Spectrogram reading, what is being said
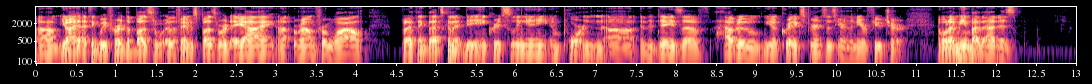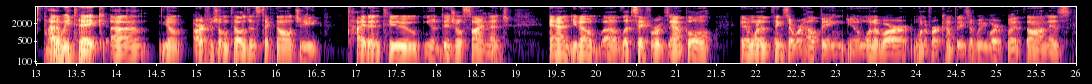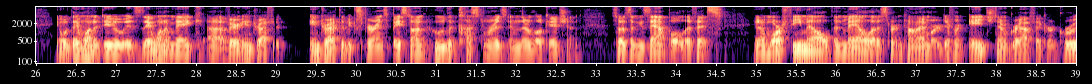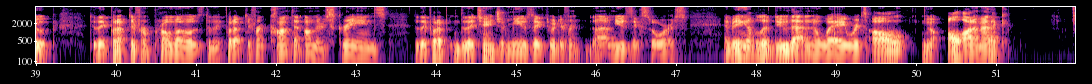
um, you know, I, I, think we've heard the buzz, the famous buzzword AI uh, around for a while but I think that's going to be increasingly important uh, in the days of how to you know create experiences here in the near future. And what I mean by that is, how do we take uh, you know artificial intelligence technology tied into you know digital signage, and you know uh, let's say for example, you know one of the things that we're helping you know one of our one of our companies that we work with on is you know what they want to do is they want to make a very interactive interactive experience based on who the customer is in their location. So as an example, if it's you know more female than male at a certain time or a different age demographic or group, do they put up different promos? Do they put up different content on their screens? Do they put up? Do they change the music to a different uh, music source? And being able to do that in a way where it's all you know all automatic,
